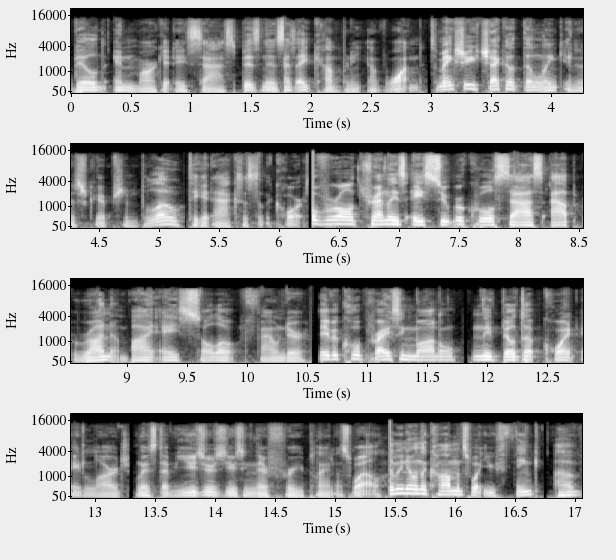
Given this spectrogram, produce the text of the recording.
build and market a SaaS business as a company of one. So make sure you check out the link in the description below to get access to the course. Overall, Treendly is a super cool SaaS app run by a solo founder. They have a cool pricing model and they've built up quite a large list of users using their free plan as well. Let me know in the comments what you think of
